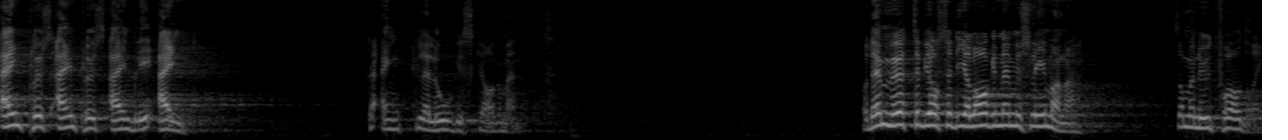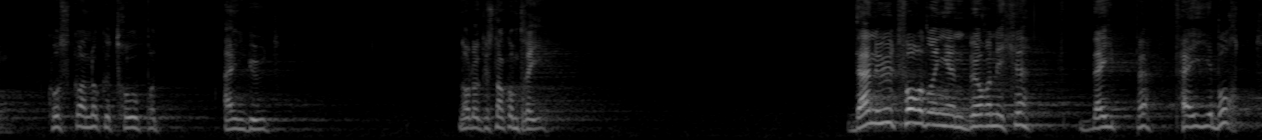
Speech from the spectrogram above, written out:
én pluss én pluss én bli én? Det enkle, logiske argument. Og Det møter vi også i dialogen med muslimene som en utfordring. Hvordan kan dere tro på én Gud når dere snakker om tre? Den utfordringen bør en ikke veipe, feie bort,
